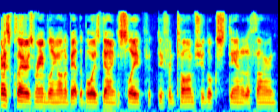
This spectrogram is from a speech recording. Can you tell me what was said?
as Claire is rambling on about the boys going to sleep at different times, she looks down at her phone.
